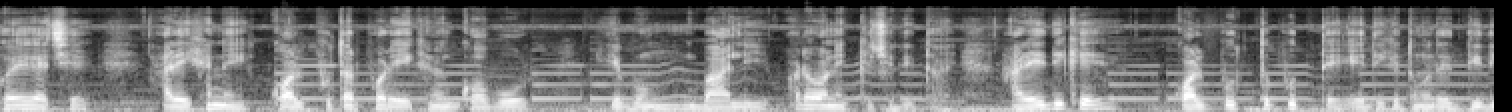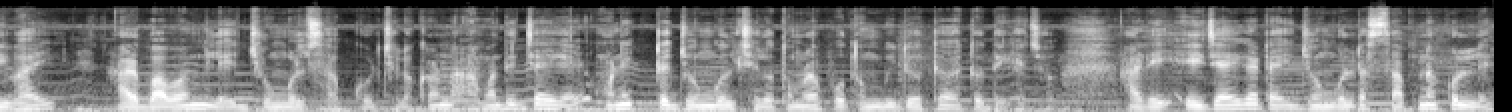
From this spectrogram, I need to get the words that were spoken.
হয়ে গেছে। আর এখানে কল পোতার পরে এখানে গোবর এবং বালি আরও অনেক কিছু দিতে হয়। আর এদিকে কল পুঁততে পুঁততে এদিকে তোমাদের দিদিভাই আর বাবা মিলে জঙ্গল সাফ করছিল। কারণ আমাদের জায়গায় অনেকটা জঙ্গল ছিল, তোমরা প্রথম ভিডিওতে হয়তো দেখেছ। আর এই- জায়গাটায় জঙ্গলটা সাফ না করলে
